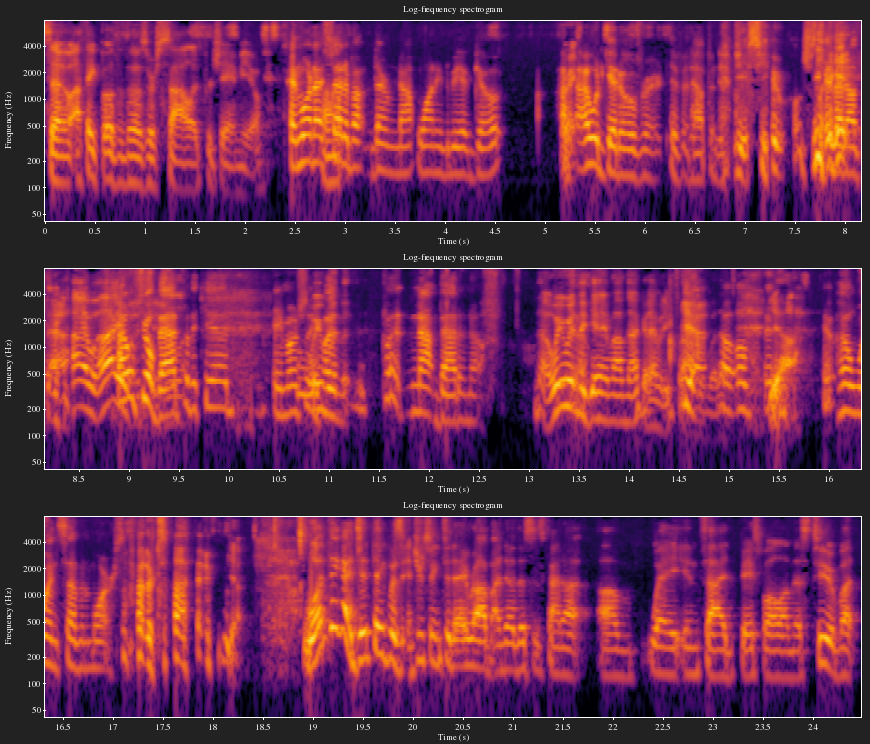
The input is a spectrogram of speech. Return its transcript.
So I think both of those are solid for JMU. And what I Uh, said about them not wanting to be a goat, Right. I, I would get over it if it happened to NDSU. I'll just lay that out there. I, I would feel bad for the kid emotionally, but, win. but not bad enough. No, we win the game. I'm not gonna have any problem Yeah, with it. I'll- Yeah. he'll- he'll win seven more some other time. Yeah. One thing I did think was interesting today, Rob. I know this is kind of um, way inside baseball on this too, but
